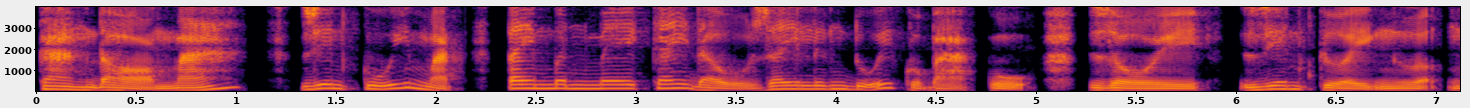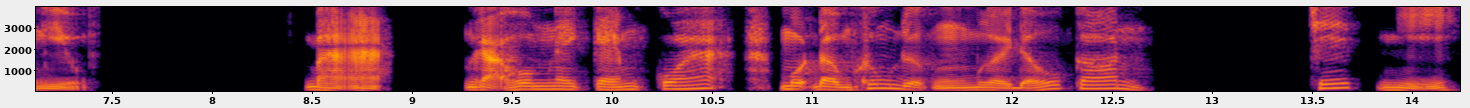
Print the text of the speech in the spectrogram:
càng đỏ má. Duyên cúi mặt, tay mân mê cái đầu dây lưng đuổi của bà cụ, rồi Duyên cười ngượng nghịu. Bà ạ, à, gạo hôm nay kém quá, một đồng không được mười đấu con. Chết nhỉ,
